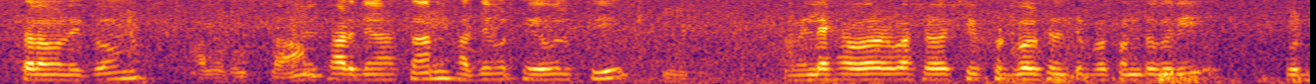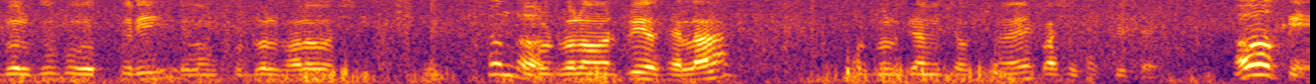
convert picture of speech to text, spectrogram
আসসালামু আলাইকুম। ওয়ালাইকুম আসসালাম। আমি ফারদিন হাসান হাজিপুর থেকে বলছি। আমি লেখাপড়ার পাশাপাশি ফুটবল খেলতে পছন্দ করি ফুটবলকে উপভোগ করি এবং ফুটবল ভালোবাসি। সুন্দর। ফুটবল আমার প্রিয় খেলা। ফুটবলকে আমি সবসময় পাশে থাকতে চাই। ওকে।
